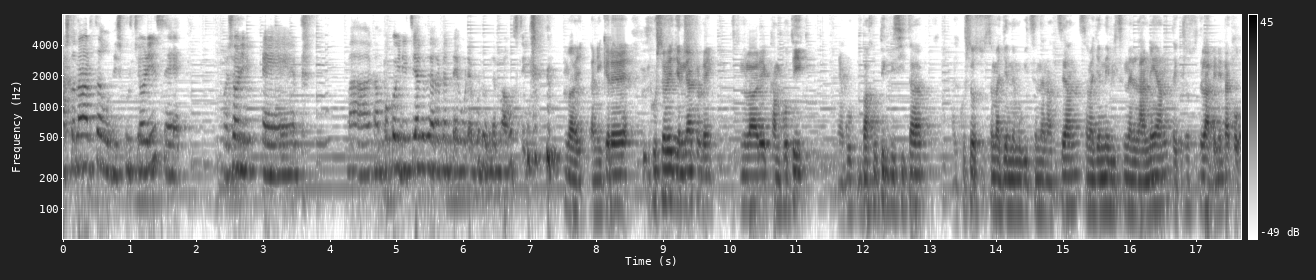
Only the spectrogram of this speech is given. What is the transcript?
askotan hartzen dugu diskurtso hori, ze, pues hori, e, ba, kanpoko iritziak derrepente gure burun den ba guztin. Bai, eta nik ere ikuste hori jendeak hori, nola ere kanpotik, ja, guk bajutik bizita, ba, ikuste duzu zenbat jende mugitzen den atzean, zenbat jende ibiltzen den lanean, eta ikuste duzu dela benetako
